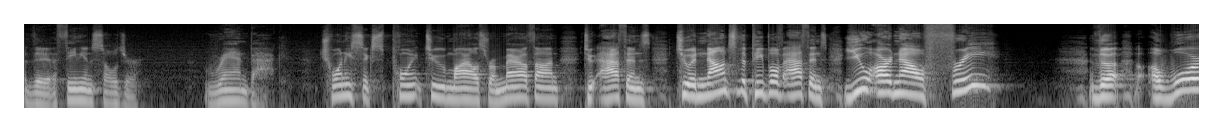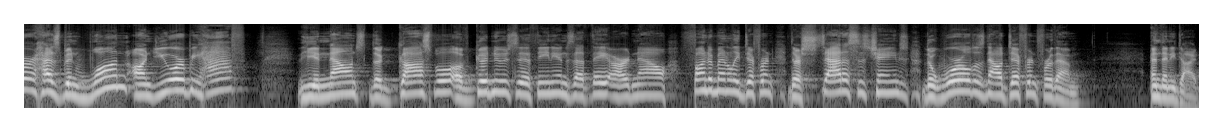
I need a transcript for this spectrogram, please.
the Athenian soldier ran back 26.2 miles from Marathon to Athens to announce to the people of Athens, You are now free. The, a war has been won on your behalf. He announced the gospel of good news to the Athenians that they are now fundamentally different. Their status has changed. The world is now different for them and then he died.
